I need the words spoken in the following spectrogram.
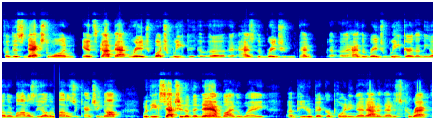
For this next one, it's got that ridge much weak. Uh, has the ridge had uh, had the ridge weaker than the other models. The other models are catching up, with the exception of the NAM, by the way. Uh, Peter Bicker pointing that out, and that is correct.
